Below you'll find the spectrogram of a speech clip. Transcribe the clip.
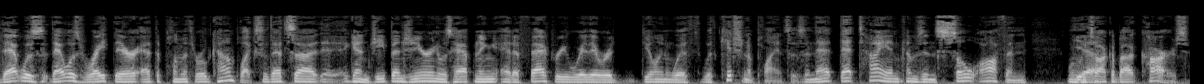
That was that was right there at the Plymouth Road complex. So that's uh, again Jeep engineering was happening at a factory where they were dealing with with kitchen appliances, and that that tie-in comes in so often when we talk about cars.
